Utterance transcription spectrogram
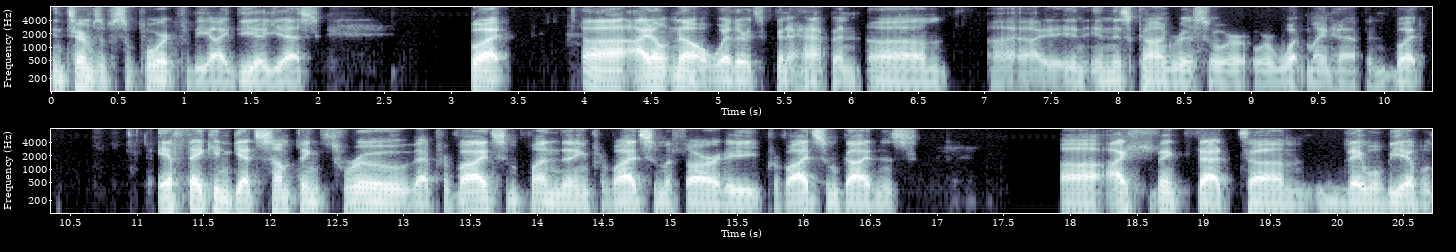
in terms of support for the idea, yes. But uh, I don't know whether it's going to happen um, uh, in in this Congress or or what might happen. But if they can get something through that provides some funding, provides some authority, provides some guidance, uh, I think that um, they will be able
